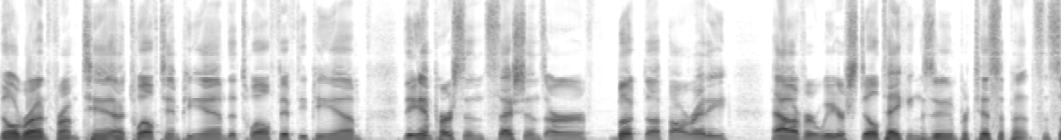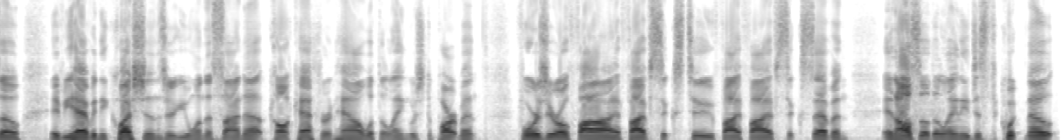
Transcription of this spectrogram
They'll run from 10, uh, 12:10 p.m. to 12:50 p.m. The in-person sessions are booked up already. However, we are still taking Zoom participants. And so if you have any questions or you want to sign up, call Catherine Howell with the language department, 405 562 5567. And also, Delaney, just a quick note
